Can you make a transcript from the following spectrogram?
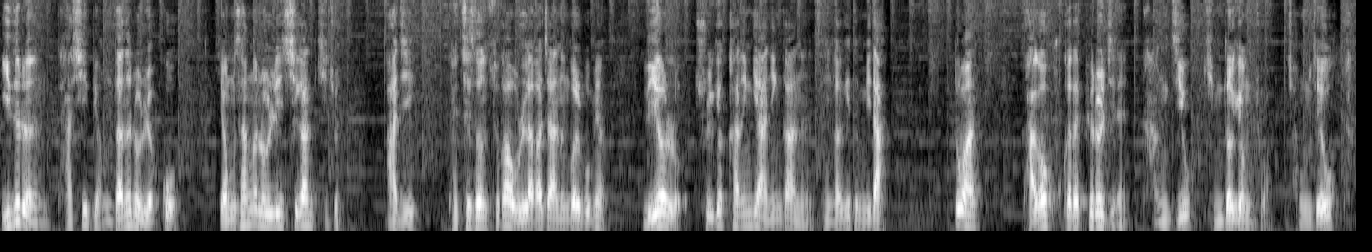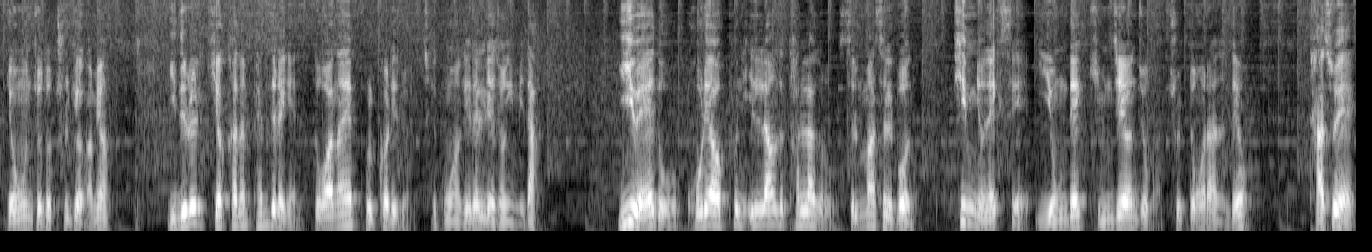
이들은 다시 명단을 올렸고 영상을 올린 시간 기준 아직 배치 선수가 올라가지 않은 걸 보면 리얼로 출격하는 게 아닌가 하는 생각이 듭니다. 또한 과거 국가대표를 지낸 강지욱, 김덕영조와 정재욱, 박경훈 조도 출격하며 이들을 기억하는 팬들에겐 또 하나의 볼거리를 제공하게 될 예정입니다. 이 외에도 코리아 오픈 1라운드 탈락으로 쓸맛을 본 팀 요넥스의 이용대 김재현조가 출동을 하는데요. 다수의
